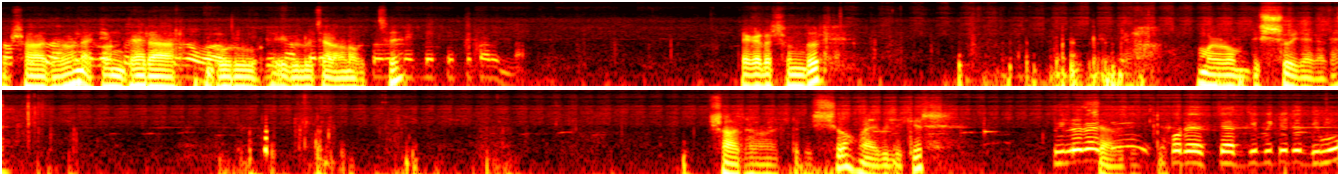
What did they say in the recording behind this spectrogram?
অসাধারণ এখন ভেড়া গরু এগুলো চালানো হচ্ছে। জায়গাটা সুন্দর। মনোরম দৃশ্য ওই জায়গাটায়। সাধারণ একটা দৃশ্য মায়াবী লেকের চারিদিকটা। পরে চ্যাট জিপিটিতে দিমু।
